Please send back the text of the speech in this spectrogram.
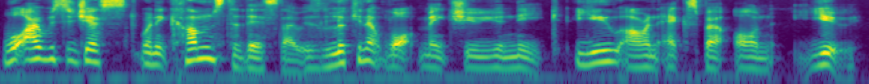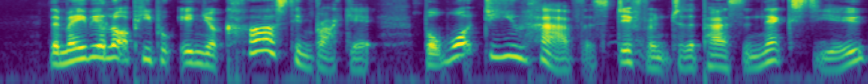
What I would suggest when it comes to this, though, is looking at what makes you unique. You are an expert on you. There may be a lot of people in your casting bracket, but what do you have that's different to the person next to you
